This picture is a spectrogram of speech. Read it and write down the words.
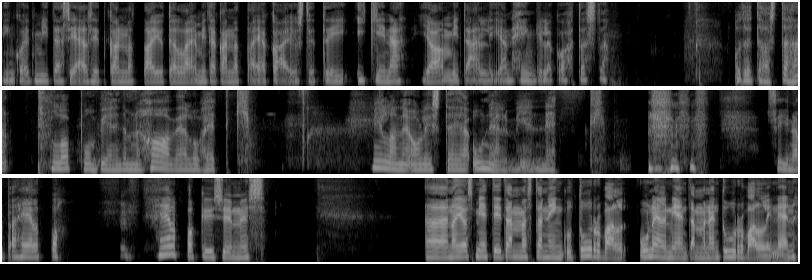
niin kuin, että mitä siellä sitten kannattaa jutella ja mitä kannattaa jakaa just, että ei ikinä jaa mitään liian henkilökohtaista. Otetaan tähän loppuun pieni tämmöinen haaveiluhetki. Millainen olisi teidän unelmien netti? Siinäpä helppo. Helppo kysymys. No jos miettii tämmöistä niin kuin turval, unelmien tämmöinen turvallinen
